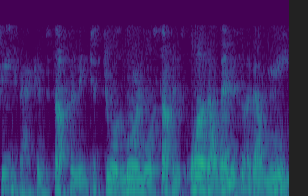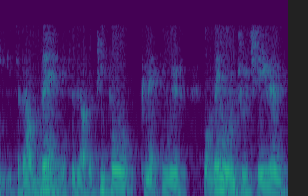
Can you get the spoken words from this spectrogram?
feedback and stuff, and it just draws more and more stuff, and it's all about them. It's not about me. It's about them. It's about the people connecting with what they want to achieve, and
